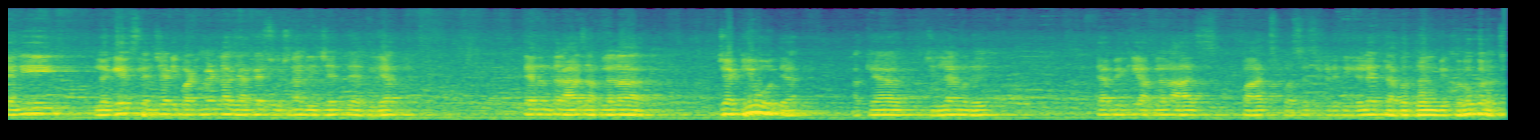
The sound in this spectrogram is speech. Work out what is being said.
त्यांनी लगेच त्यांच्या डिपार्टमेंटला ज्या काही सूचना द्यायच्या आहेत त्या दिल्या. त्यानंतर आज आपल्याला ज्या ड्यू होत्या अख्ख्या जिल्ह्यामध्ये त्यापैकी आपल्याला आज पाच बसेस इकडे दिलेल्या आहेत. त्याबद्दल मी खरोखरच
